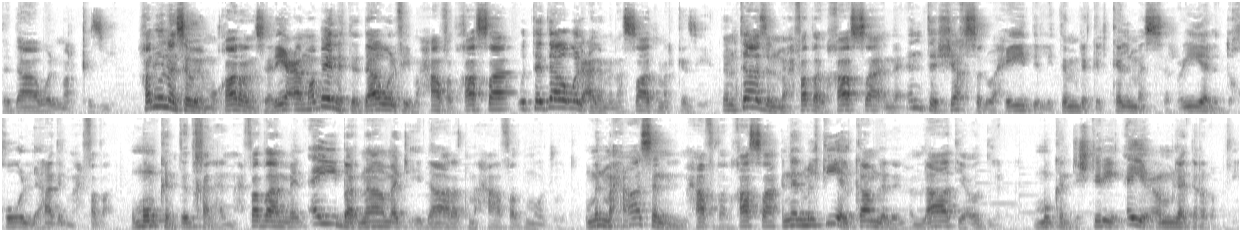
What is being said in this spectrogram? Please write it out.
تداول مركزية. خلونا نسوي مقارنة سريعة ما بين التداول في محافظ خاصة والتداول على منصات مركزية. تمتاز المحفظة الخاصة أن أنت الشخص الوحيد اللي تملك الكلمة السرية للدخول لهذه المحفظة وممكن تدخل هالمحفظة من أي برنامج إدارة محافظ موجود. ومن محاسن المحافظة الخاصة أن الملكية الكاملة للعملات يعود لك وممكن تشتري أي عملة ترغب فيها.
